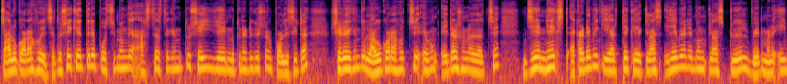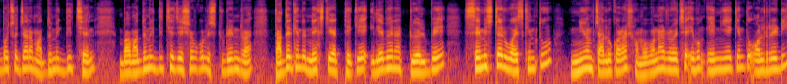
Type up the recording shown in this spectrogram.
চালু করা হয়েছে। তো সেই ক্ষেত্রে পশ্চিমবঙ্গে আস্তে আস্তে কিন্তু সেই যে নতুন এডুকেশনাল পলিসিটা সেটাকে কিন্তু লাগু করা হচ্ছে এবং এটাও শোনা যাচ্ছে যে নেক্সট একাডেমিক ইয়ার থেকে ক্লাস ইলেভেন এবং ক্লাস টুয়েলভের মানে এই বছর যারা মাধ্যমিক দিচ্ছেন বা মাধ্যমিক দিচ্ছে যে সকল স্টুডেন্টরা তাদের কিন্তু নেক্সট ইয়ার থেকে ইলেভেন আর টুয়েলভে সেমিস্টার ওয়াইজ কিন্তু নিয়ম চালু করার সম্ভাবনা রয়েছে এবং এ নিয়ে কিন্তু অলরেডি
